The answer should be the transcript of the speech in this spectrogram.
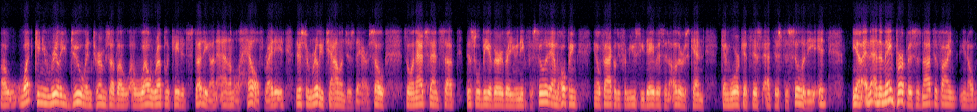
uh, what can you really do in terms of a, a well replicated study on animal health, right? It, there's some really challenges there. So, so in that sense, uh, this will be a very, very unique facility. I'm hoping, you know, faculty from UC Davis and others can can work at this at this facility. It, you know, and and the main purpose is not to find, you know,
